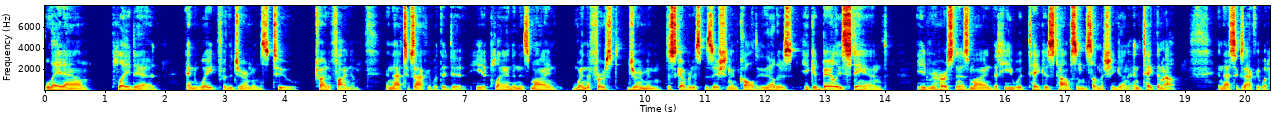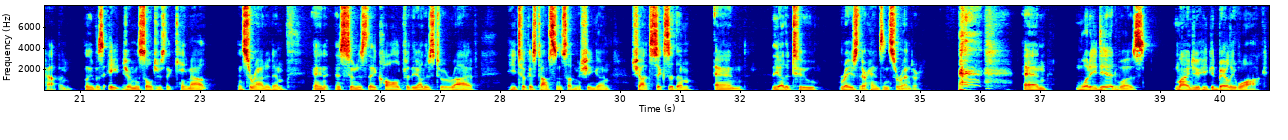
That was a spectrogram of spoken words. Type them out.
lay down, play dead, and wait for the Germans to try to find him. And that's exactly what they did. He had planned in his mind when the first German discovered his position and called to the others, he could barely stand. He'd rehearsed in his mind that he would take his Thompson submachine gun and take them out. And that's exactly what happened. I believe it was eight German soldiers that came out and surrounded him. And as soon as they called for the others to arrive, he took his Thompson submachine gun, shot six of them, and the other two raised their hands and surrender. and what he did was, mind you, he could barely walk.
